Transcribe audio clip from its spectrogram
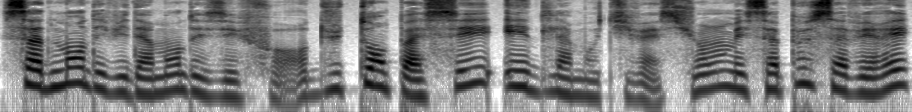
ça demande évidemment des efforts, du temps passé et de la motivation, mais ça peut s'avérer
